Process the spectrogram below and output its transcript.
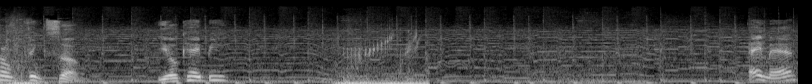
I don't think so. You okay, B? Hey, man.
